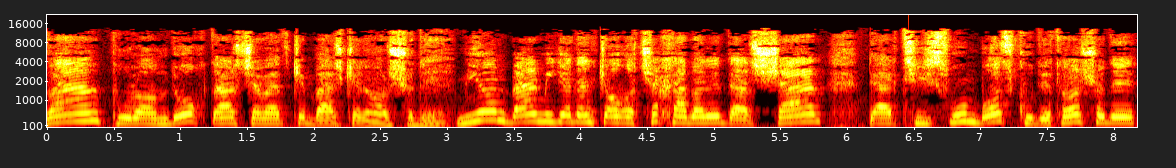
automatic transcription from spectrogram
و پوراندخ در شود که برکنار شده. میان برمیگردن که آقا چه خبره در شهر در تیسفون باز کودتا شده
